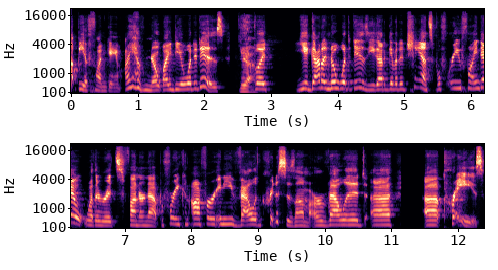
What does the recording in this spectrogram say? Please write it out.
not be a fun game i have no idea what it is Yeah. but you got to know what it is. You got to give it a chance before you find out whether it's fun or not, before you can offer any valid criticism or valid uh, uh, praise.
